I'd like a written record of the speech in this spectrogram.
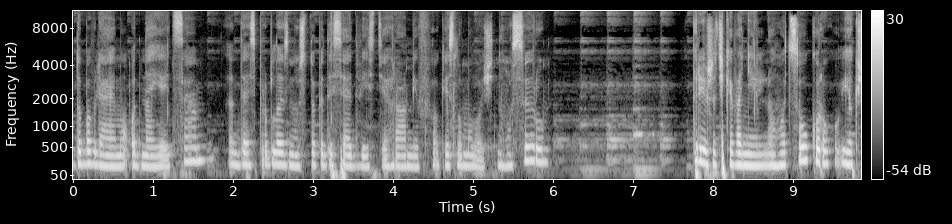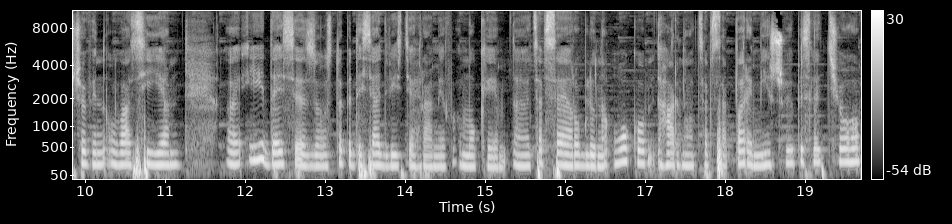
Додаємо одне яйце, десь приблизно 150-200 грамів кисломолочного сиру, трішечки ванільного цукру, якщо він у вас є, і десь зо 150-200 грамів муки. Це все роблю на око, гарно це все перемішую після цього.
